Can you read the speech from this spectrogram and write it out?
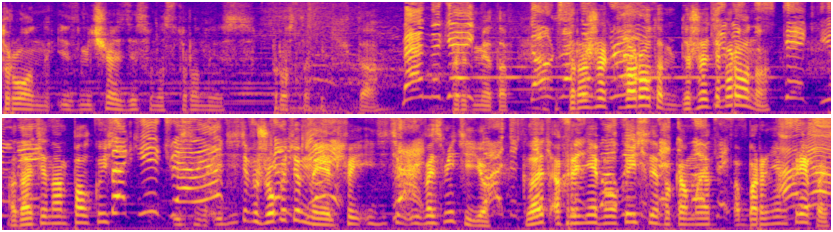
трон из меча, здесь у нас трон из просто каких-то предметов. Сторожа к воротам, держать оборону! Отдайте нам палку истины. Идите в жопу, темные эльфы. Идите и возьмите ее. Клайд, охраняй палку истины, пока мы обороним крепость.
